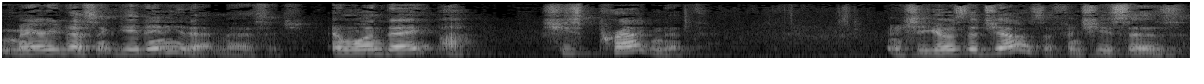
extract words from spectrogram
Mary doesn't get any of that message. And one day, uh, she's pregnant. And she goes to Joseph and she says,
